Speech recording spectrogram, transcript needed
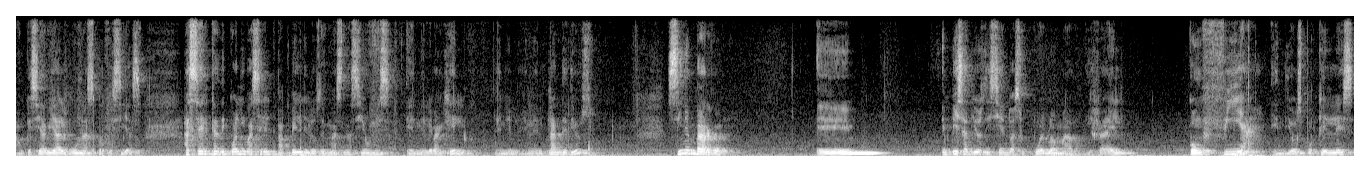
aunque sí había algunas profecías, acerca de cuál iba a ser el papel de las demás naciones en el Evangelio, en el, plan de Dios. Sin embargo, eh, empieza Dios diciendo a su pueblo amado, Israel, confía en Dios porque Él es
